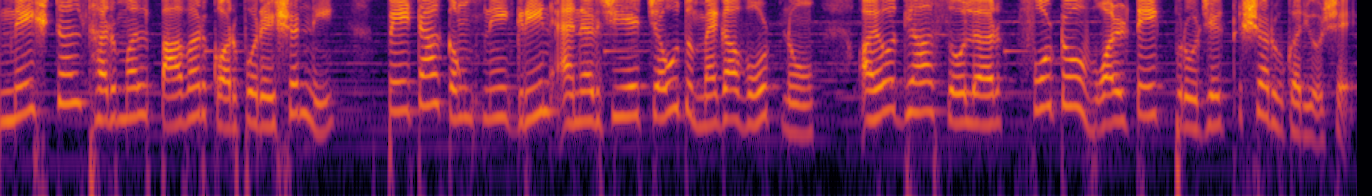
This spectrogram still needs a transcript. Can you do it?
નેશનલ થર્મલ પાવર કોર્પોરેશનની પેટા કંપની ગ્રીન એનર્જીએ ચૌદ મેગાવોટનો અયોધ્યા સોલર ફોટોવોલ્ટેક પ્રોજેક્ટ શરૂ કર્યો છે.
